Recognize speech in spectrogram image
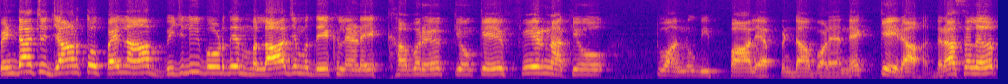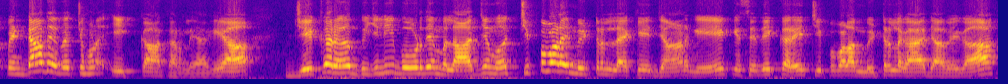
ਪਿੰਡਾਂ 'ਚ ਜਾਣ ਤੋਂ ਪਹਿਲਾਂ ਬਿਜਲੀ ਬੋਰਡ ਦੇ ਮੁਲਾਜ਼ਮ ਦੇਖ ਲੈਣ ਇਹ ਖਬਰ, ਕਿਉਂਕਿ ਫੇਰ ਨਾ ਕਿਉਂ ਤੁਹਾਨੂੰ ਵੀ ਪਾ ਲਿਆ ਪਿੰਡਾਂ ਵਾਲਿਆਂ ਨੇ ਘੇਰਾ। ਦਰਅਸਲ ਪਿੰਡਾਂ ਦੇ ਵਿੱਚ ਹੁਣ ਏਕਾ ਕਰ ਲਿਆ ਗਿਆ। ਜੇਕਰ ਬਿਜਲੀ ਬੋਰਡ ਦੇ ਮੁਲਾਜ਼ਮ ਚਿੱਪ ਵਾਲੇ ਮੀਟਰ ਲੈ ਕੇ ਜਾਣਗੇ, ਕਿਸੇ ਦੇ ਘਰੇ ਚਿੱਪ ਵਾਲਾ ਮੀਟਰ ਲਗਾਇਆ ਜਾਵੇਗਾ,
